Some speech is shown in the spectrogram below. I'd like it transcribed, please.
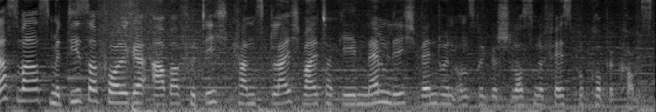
Das war's mit dieser Folge, aber für dich kann es gleich weitergehen, nämlich wenn du in unsere geschlossene Facebook-Gruppe kommst.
